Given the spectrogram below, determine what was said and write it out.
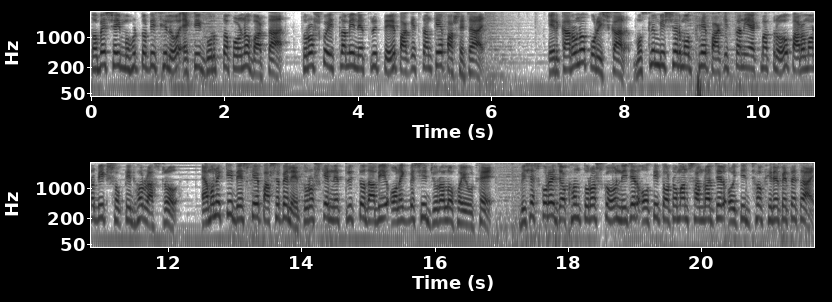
তবে সেই মুহূর্তটি ছিল একটি গুরুত্বপূর্ণ বার্তা। তুরস্ক ইসলামী নেতৃত্বে পাকিস্তানকে পাশে চায়। এর কারণও পরিষ্কার। মুসলিম বিশ্বের মধ্যে পাকিস্তানই একমাত্র পারমাণবিক শক্তিধর রাষ্ট্র। এমন একটি দেশকে পাশে পেলে তুরস্কের নেতৃত্ব দাবি অনেক বেশি জোরালো হয়ে ওঠে। বিশেষ করে যখন তুরস্ক নিজের অতি তটমান সাম্রাজ্যের ঐতিহ্য ফিরে পেতে চায়,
